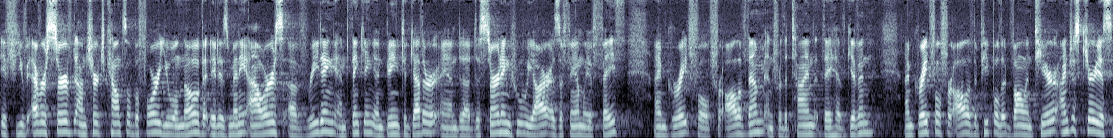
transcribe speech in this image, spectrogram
if you've ever served on church council before, you will know that it is many hours of reading and thinking and being together and uh, discerning who we are as a family of faith. I am grateful for all of them and for the time that they have given. I'm grateful for all of the people that volunteer. I'm just curious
